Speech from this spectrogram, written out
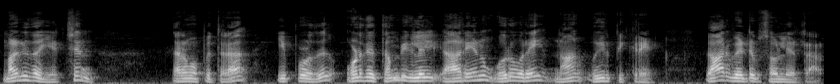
மனித எச்சன் தர்மபுத்திரா இப்பொழுது உனது தம்பிகளில் யாரேனும் ஒருவரை நான் உயிர்ப்பிக்கிறேன். யார் வேண்டும் சொல் என்றார்.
